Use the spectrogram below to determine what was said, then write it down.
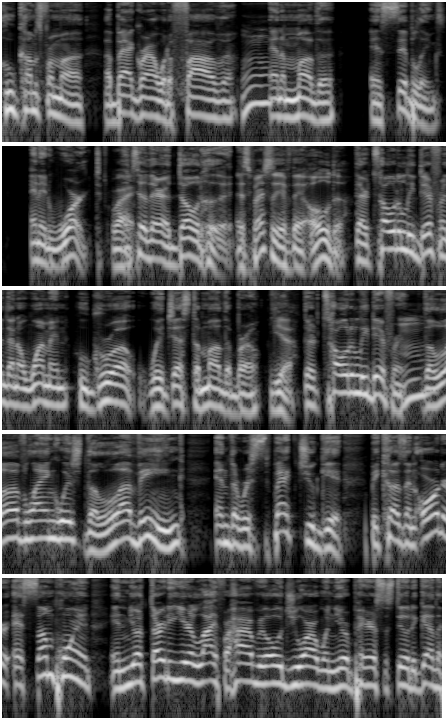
who comes from a, a background with a father Mm. and a mother and siblings, and it worked Right. until their adulthood. Especially if they're older. They're totally different than a woman who grew up with just a mother, bro. Yeah. They're totally different. Mhm. The love language, the loving, and the respect you get. Because in order, at some point in your 30 year life or however old you are when your parents are still together,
